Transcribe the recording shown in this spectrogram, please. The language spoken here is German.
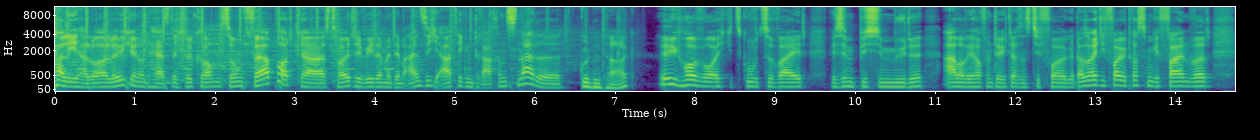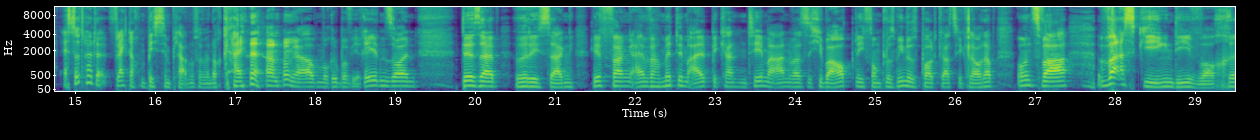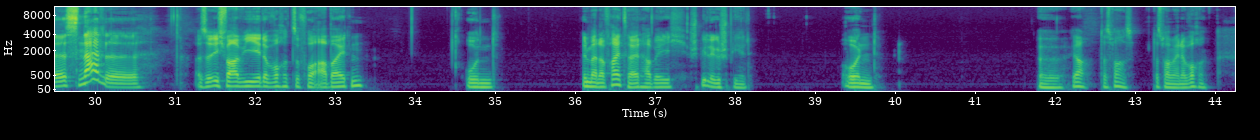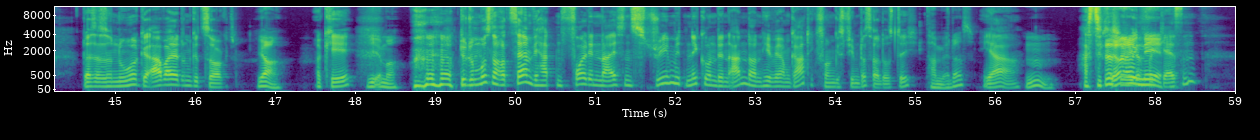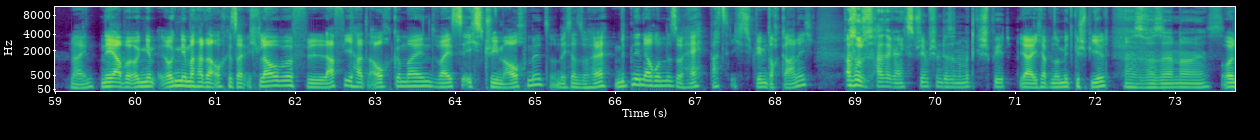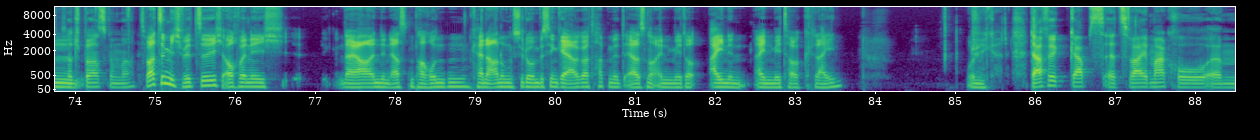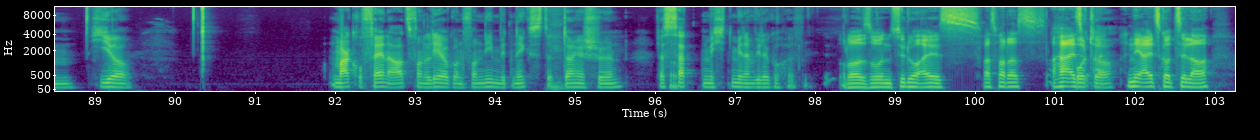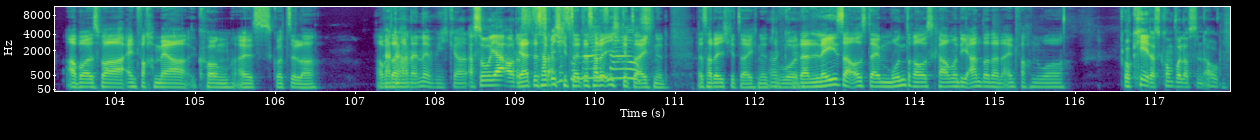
Halli, hallo, hallöchen und herzlich willkommen zum Fair Podcast. Heute wieder mit dem einzigartigen Drachen Snaddle. Guten Tag. Ich hoffe, euch geht's gut soweit. Wir sind ein bisschen müde, aber wir hoffen natürlich, dass uns die Folge, dass euch die Folge trotzdem gefallen wird. Es wird heute vielleicht auch ein bisschen planlos, weil wir noch keine Ahnung haben, worüber wir reden sollen. Deshalb würde ich sagen, wir fangen einfach mit dem altbekannten Thema an, was ich überhaupt nicht vom Plus-Minus-Podcast geklaut habe. Und zwar, was ging die Woche Snaddle? Also ich war wie jede Woche zuvor arbeiten und in meiner Freizeit habe ich Spiele gespielt. Und äh, ja, das war's. Das war meine Woche. Du hast also nur gearbeitet und gezockt. Ja, Okay. wie immer. Du, du musst noch erzählen, wir hatten voll den nicen Stream mit Nick und den anderen hier. Wir haben Gartic von gestreamt, das war lustig. Haben wir das? Ja. Hm. Hast du das Ja, schon wieder nee. vergessen? Nein. Nee, aber irgendjemand, irgendjemand hat da auch gesagt, ich glaube, Fluffy hat auch gemeint, weiß ich stream auch mit. Und ich dann so, hä? Mitten in der Runde so, hä? Was? Ich stream doch gar nicht. Achso, das hast ja gar nicht gestreamt, stimmt, das hast nur mitgespielt. Ja, ich habe nur mitgespielt. Das war sehr nice. Und- das hat Spaß gemacht. Es war ziemlich witzig, auch wenn ich, naja, in den ersten paar Runden, keine Ahnung, Südo ein bisschen geärgert habe mit, er ist nur einen Meter, einen, einen Meter klein. Und Triggert. Dafür gab es äh, zwei Makro, ähm, hier Makro-Fanarts von Leog und von Nie mit nix. Dankeschön. Das Ja. hat mich, mir dann wieder geholfen. oder so ein Südo als, was war das? Ach ja, als, Butter. nee, als Godzilla. Aber es war einfach mehr Kong als Godzilla. Aber Aber dann daran erinnere ich mich gar nicht. Achso, ja, oh, das, ja, das, habe ich sah so gezeichnet, das hatte ich gezeichnet. Das hatte ich gezeichnet, wo Okay. der Laser aus deinem Mund rauskam und die anderen dann einfach nur. Okay, das kommt wohl aus den Augen.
